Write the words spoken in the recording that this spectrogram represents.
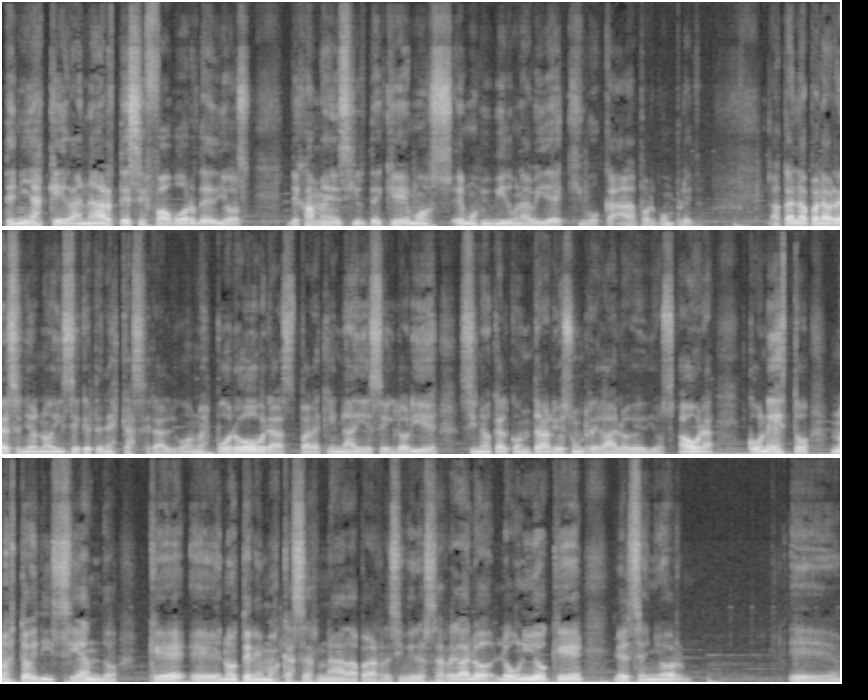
tenías que ganarte ese favor de Dios, déjame decirte que hemos, hemos vivido una vida equivocada por completo Acá en la palabra del Señor no dice que tenés que hacer algo, no es por obras para que nadie se gloríe, sino que al contrario es un regalo de Dios. Ahora, con esto no estoy diciendo que eh, no tenemos que hacer nada para recibir ese regalo, lo único que el Señor... Eh,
